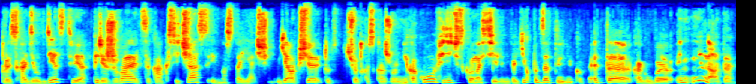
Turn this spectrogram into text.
происходил в детстве, переживается как сейчас и в настоящем. Я вообще тут четко скажу, никакого физического насилия, никаких подзатыльников, родственников. Это как бы не надо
